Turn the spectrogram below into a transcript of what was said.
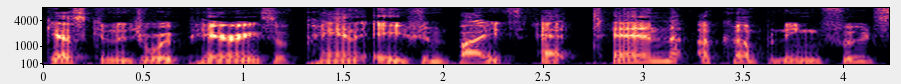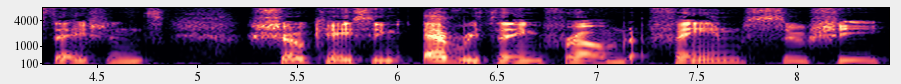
guests can enjoy pairings of Pan-Asian bites at 10 accompanying food stations showcasing everything from famed sushi,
